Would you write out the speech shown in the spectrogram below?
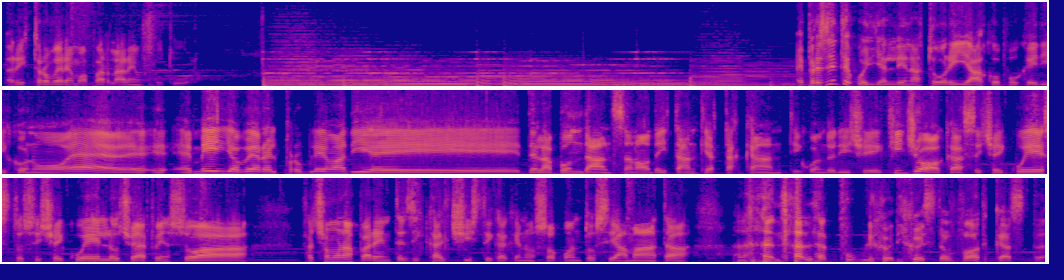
ritroveremo a parlare in futuro. Hai presente quegli allenatori, Jacopo, che dicono eh, è, è meglio avere il problema di, eh, dell'abbondanza, no? dei tanti attaccanti, quando dici chi gioca, se c'è questo, se c'è quello, cioè penso a... Facciamo una parentesi calcistica che non so quanto sia amata dal pubblico di questo podcast,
